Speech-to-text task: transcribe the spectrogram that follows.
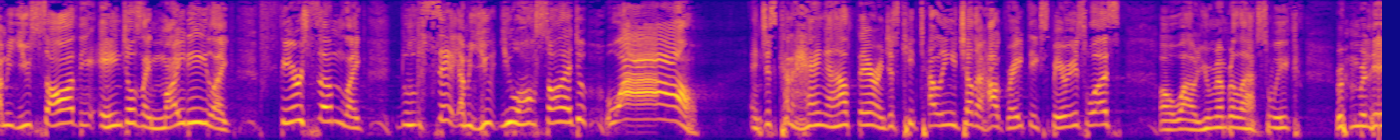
I mean, you saw the angels like mighty, like fearsome, like, I mean, you, you all saw that too? Wow! And just kind of hang out there and just keep telling each other how great the experience was. Oh wow, you remember last week? Remember the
